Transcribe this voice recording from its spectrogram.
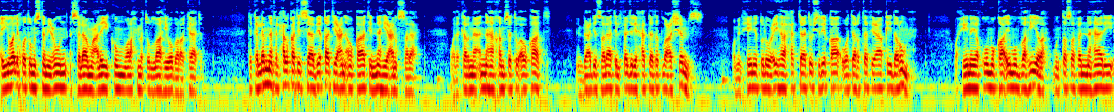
أيها الإخوة المستمعون السلام عليكم ورحمة الله وبركاته. تكلمنا في الحلقة السابقة عن أوقات النهي عن الصلاة وذكرنا أنها خمسة أوقات من بعد صلاة الفجر حتى تطلع الشمس ومن حين طلوعها حتى تشرق وترتفع قيد رمح وحين يقوم قائم الظهيرة منتصف النهار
